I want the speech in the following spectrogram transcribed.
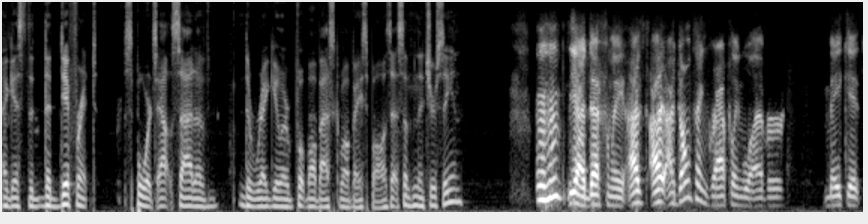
I guess the the different sports outside of the regular football, basketball, baseball. Is that something that you're seeing? Mm-hmm. Yeah, definitely. I, I I don't think grappling will ever make it.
